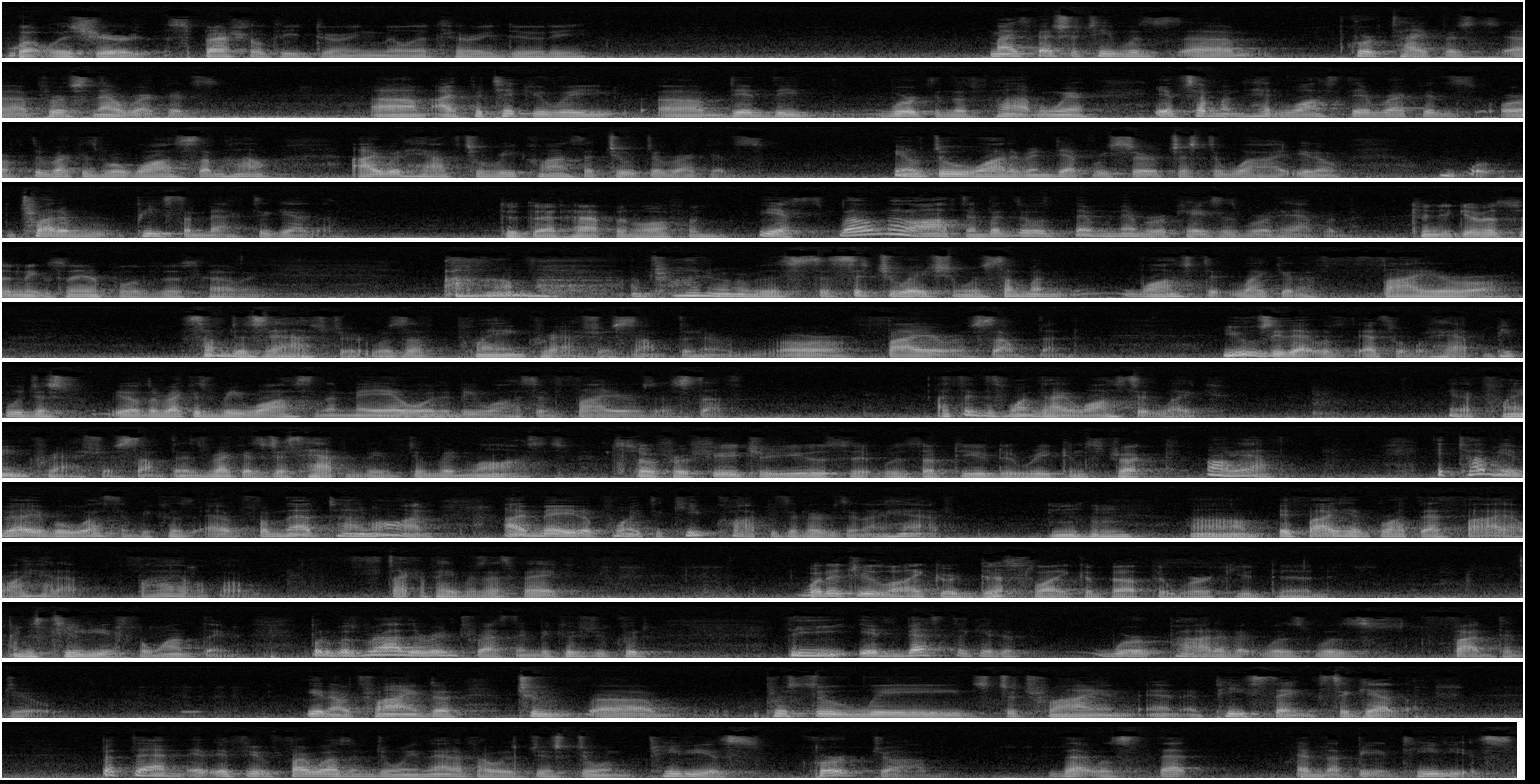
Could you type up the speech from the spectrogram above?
What was your specialty during military duty? My specialty was um, clerk typist, uh, personnel records. Um, I particularly um, did the worked in the department where if someone had lost their records or if the records were lost somehow, I would have to reconstitute the records. You know, do a lot of in-depth research as to why, you know, try to piece them back together. Did that happen often? Yes. Well, not often, but there was were a number of cases where it happened. Can you give us an example of this having? Um, I'm trying to remember this the situation where someone lost it like in a fire or some disaster. It was a plane crash or something, or, or fire or something. Usually that was that's what would happen. People would just you know the records would be lost in the mail mm-hmm. or they'd be lost in fires or stuff. I think this one guy lost it like in a plane crash or something. His records just happened to, be, to have been lost. So for future use, it was up to you to reconstruct. Oh yeah, it taught me a valuable lesson because uh, from that time on, I made a point to keep copies of everything I had. Mm-hmm. Um, if I had brought that file, I had a file of a stack of papers this big. What did you like or dislike about the work you did? It was tedious for one thing, but it was rather interesting because you could. The investigative work part of it was was fun to do. You know, trying to to um, pursue leads to try and, and, piece things together. But then, if, if I wasn't doing that, if I was just doing tedious clerk job, that was that ended up being tedious.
